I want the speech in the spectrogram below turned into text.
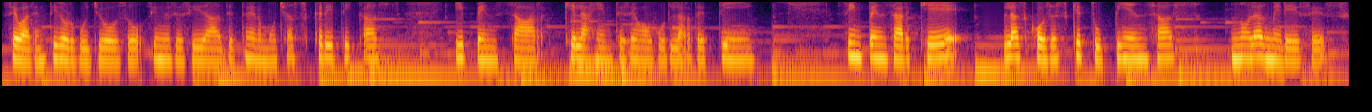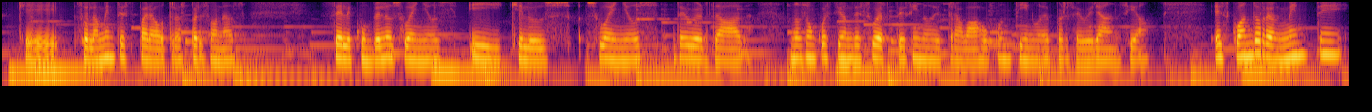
se va a sentir orgulloso, sin necesidad de tener muchas críticas y pensar que la gente se va a burlar de ti, sin pensar que las cosas que tú piensas no las mereces, que solamente es para otras personas, se le cumplen los sueños y que los sueños de verdad no son cuestión de suerte, sino de trabajo continuo, de perseverancia, es cuando realmente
